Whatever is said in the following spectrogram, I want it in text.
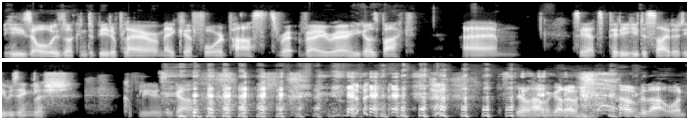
he's always looking to beat a player or make a forward pass. It's re- very rare he goes back. Um, so yeah, it's a pity he decided he was English a couple of years ago. Still haven't got over, over that one.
